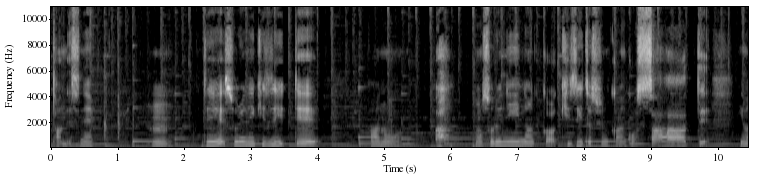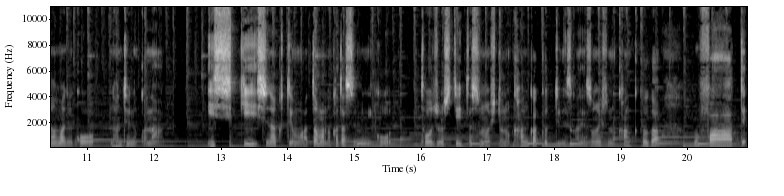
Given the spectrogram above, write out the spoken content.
たんですね。うん、でそれに気づいてあのあもうそれになんか気づいた瞬間こうさーって今までこう何て言うのかな意識しなくても頭の片隅にこう登場していたその人の感覚っていうんですかねその人の感覚がもうファーって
